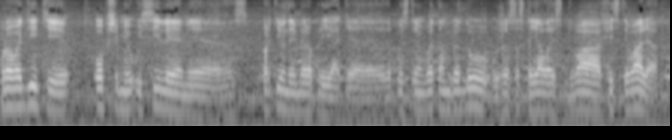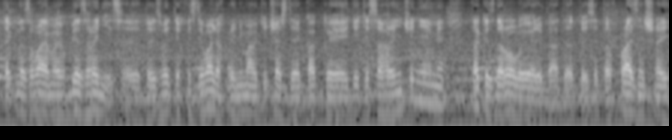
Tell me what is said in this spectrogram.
проводить и общими усилиями спортивные мероприятия. Допустим, в этом году уже состоялось два фестиваля, так называемых «Без границ». Э, То есть в этих фестивалях принимают участие как э, дети с ограничениями, так и здоровые ребята. То есть это в праздничной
